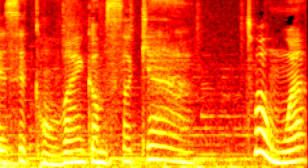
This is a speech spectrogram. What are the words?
Qui t'essaie de convaincre comme ça? Toi ou moi?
